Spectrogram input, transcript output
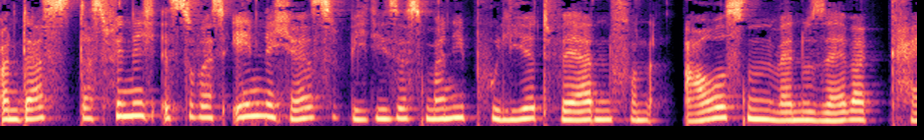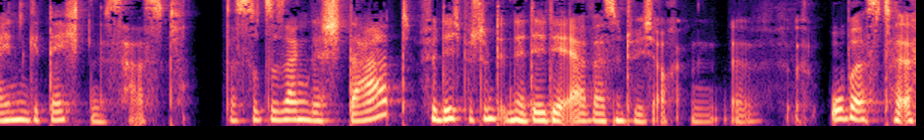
Und das, das finde ich, ist sowas ähnliches wie dieses manipuliert werden von außen, wenn du selber kein Gedächtnis hast. Das sozusagen der Staat für dich bestimmt in der DDR war es natürlich auch an äh, oberster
